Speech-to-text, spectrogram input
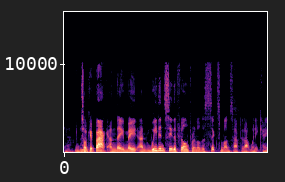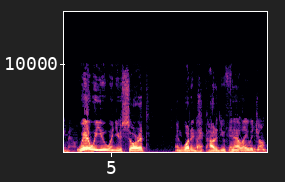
and mm-hmm. took it back and they made and we didn't see the film for another six months after that when it came mm. out. Where were you when you saw it, and what did you, how did you feel? In? LA with John.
